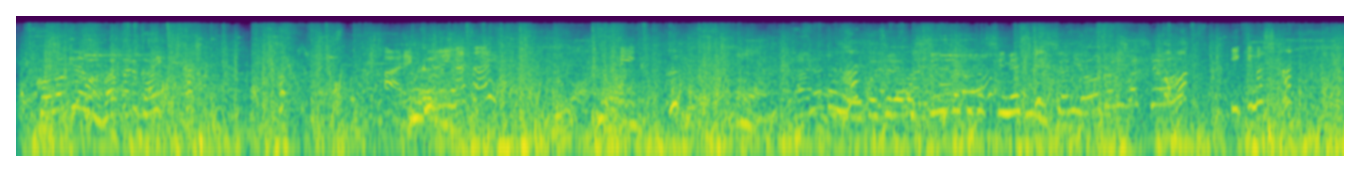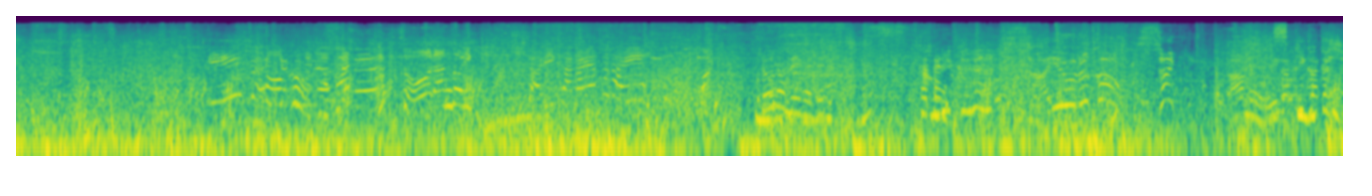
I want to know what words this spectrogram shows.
この剣はわかるかい示して一緒に踊りましょうお行きますか。いいか遠くをの光り輝くがいい。どの目が出るかしら。かかルコンサイ雨描き方し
